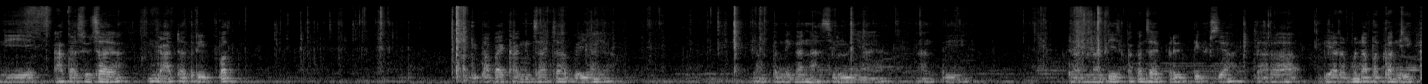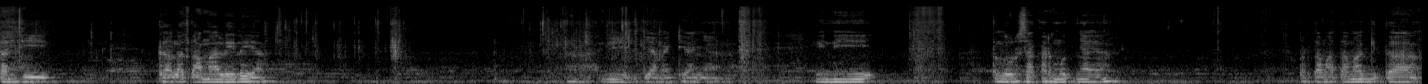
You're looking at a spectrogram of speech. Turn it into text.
Ini agak susah ya, nggak ada tripod kita pegangin saja B nya ya. Yang penting kan hasilnya ya. Nanti dan nanti akan saya beri tips ya cara biar mendapatkan ikan di galatama lele ya. Nah, ini dia medianya. Ini telur sakarmutnya ya. Pertama-tama kita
